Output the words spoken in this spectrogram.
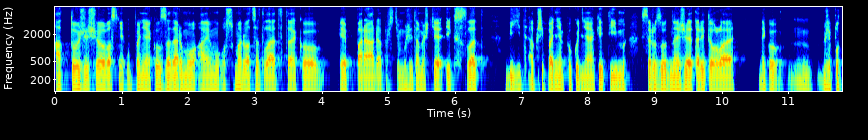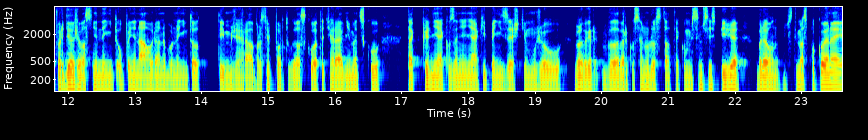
A to, že šel vlastně úplně jako zadarmo a je mu 28 let, to jako je paráda, prostě může tam ještě x let být a případně pokud nějaký tým se rozhodne, že tady tohle jako, mm, že potvrdil, že vlastně není to úplně náhoda, nebo není to tým, že hrál prostě v Portugalsku a teď hraje v Německu, tak klidně jako za ně nějaký peníze ještě můžou v Leverkusenu dostat. Jako myslím si spíš, že bude on s tím spokojený,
